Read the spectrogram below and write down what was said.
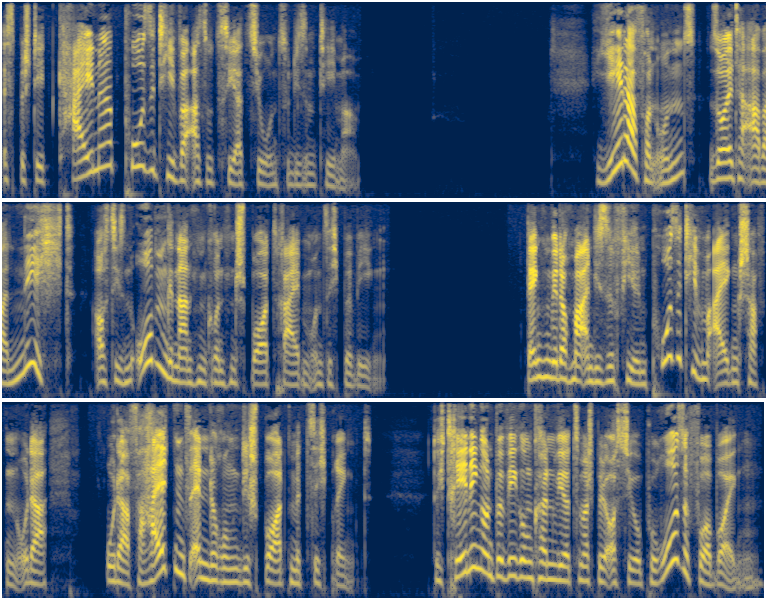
Es besteht keine positive Assoziation zu diesem Thema. Jeder von uns sollte aber nicht aus diesen oben genannten Gründen Sport treiben und sich bewegen. Denken wir doch mal an diese vielen positiven Eigenschaften oder, oder Verhaltensänderungen, die Sport mit sich bringt. Durch Training und Bewegung können wir zum Beispiel Osteoporose vorbeugen.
